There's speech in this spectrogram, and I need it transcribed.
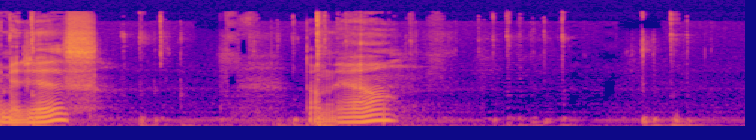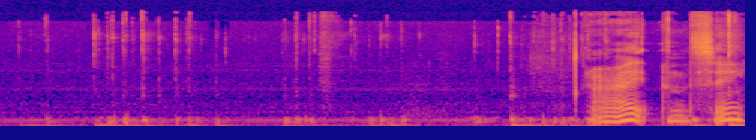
images thumbnail. All right, let's see.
